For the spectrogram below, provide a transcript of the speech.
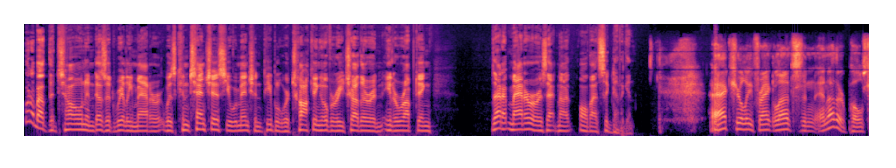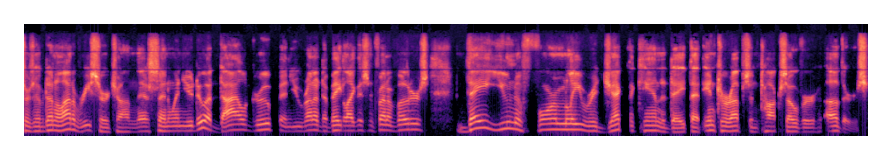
What about the tone, and does it really matter? It was contentious. You mentioned people were talking over each other and interrupting. Does that matter, or is that not all that significant? Actually, Frank Luntz and, and other pollsters have done a lot of research on this. And when you do a dial group and you run a debate like this in front of voters, they uniformly reject the candidate that interrupts and talks over others.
